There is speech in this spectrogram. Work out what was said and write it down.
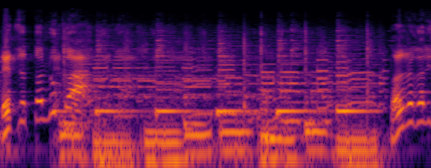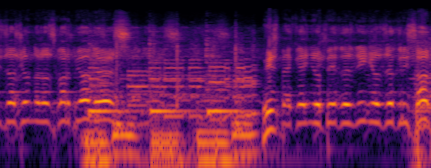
Desde Toluca. La organización de los escorpiones. Mis pequeños pequeños niños de cristal.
